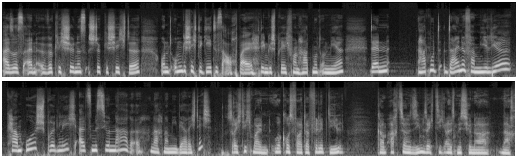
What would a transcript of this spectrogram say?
Also es ist ein wirklich schönes Stück Geschichte. Und um Geschichte geht es auch bei dem Gespräch von Hartmut und mir. Denn Hartmut, deine Familie kam ursprünglich als Missionare nach Namibia, richtig? Das ist richtig. Mein Urgroßvater Philipp Diel kam 1867 als Missionar nach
